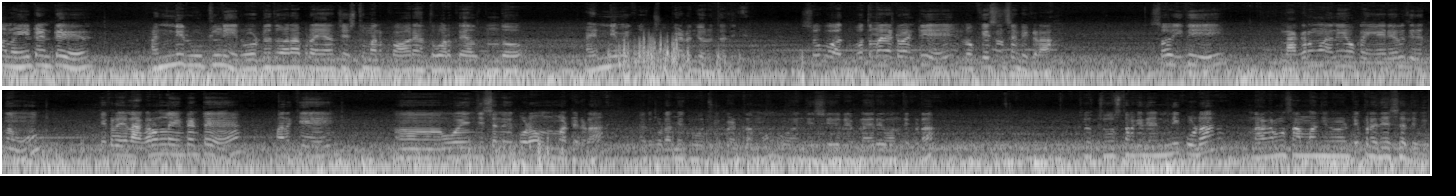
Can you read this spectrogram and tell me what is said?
మనం ఏంటంటే అన్ని రూట్లని రోడ్ల ద్వారా ప్రయాణం చేస్తూ మన కారు ఎంతవరకు వెళ్తుందో అన్నీ మీకు చూపెట్టడం జరుగుతుంది. సో అద్భుతమైనటువంటి లొకేషన్స్ అండి ఇక్కడ. సో ఇది నగరం అనే ఒక ఏరియాలో తిరుగుతున్నాము. ఇక్కడ ఈ నగరంలో ఏంటంటే మనకి ఓఎన్జిసి అనేది కూడా ఉందన్నమాట ఇక్కడ. కూడా మీకు చూపెడతాము. అని చేసి రెఫినరీ ఉంది ఇక్కడ. సో చూస్తారు ఇదన్నీ ఇవన్నీ కూడా నగరం సంబంధించినటువంటి ప్రదేశాలు ఇవి.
